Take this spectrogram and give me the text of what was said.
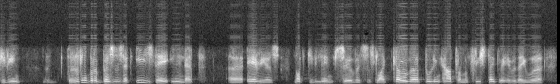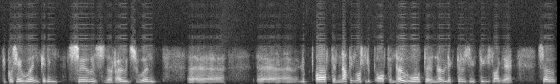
giving the little bit of business that is there in that uh, areas, not giving them services, like Clover pulling out from a free state wherever they were because they weren't getting service. The roads weren't uh, uh, uh, uh looked after. Nothing was looked after. No water, no electricity, things like that. So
